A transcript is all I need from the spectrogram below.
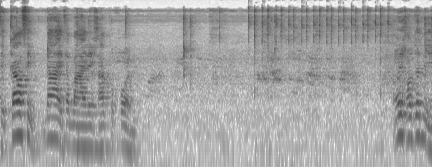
80 90ได้สบายเลยครับทุกคนเอ้ยเขาจะหนี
